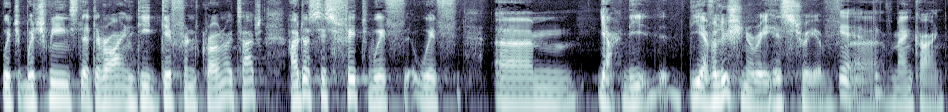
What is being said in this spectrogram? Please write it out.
which, which means that there are indeed different chronotypes. How does this fit with, with um, yeah, the, the evolutionary history of, yeah. Uh, of mankind?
